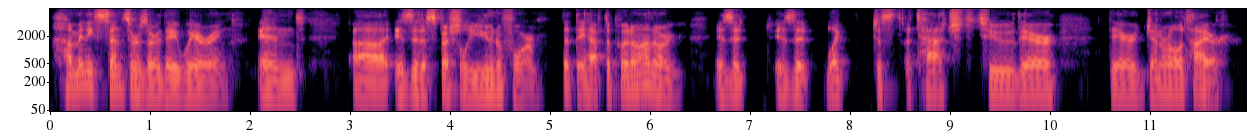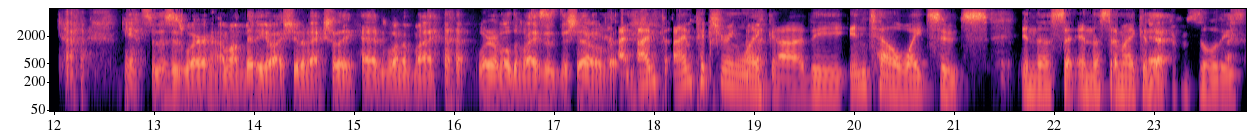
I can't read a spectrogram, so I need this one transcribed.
how many sensors are they wearing, and uh, is it a special uniform that they have to put on, or is it is it like just attached to their their general attire? yeah, so this is where I'm on video. I should have actually had one of my wearable devices to show. But I, am I'm, I'm picturing like uh, the Intel white suits in the in the semiconductor yeah. facilities.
